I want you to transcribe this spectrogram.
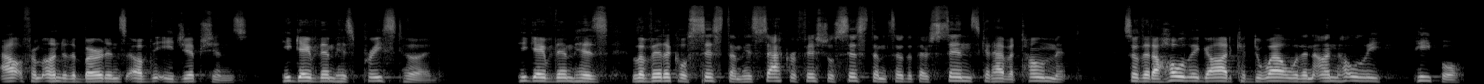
out from under the burdens of the Egyptians. He gave them his priesthood. He gave them his Levitical system, his sacrificial system, so that their sins could have atonement, so that a holy God could dwell with an unholy people.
